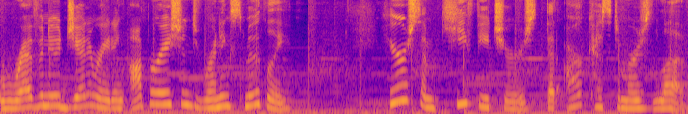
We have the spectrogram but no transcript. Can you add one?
revenue generating operations running smoothly. Here are some key features that our customers love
